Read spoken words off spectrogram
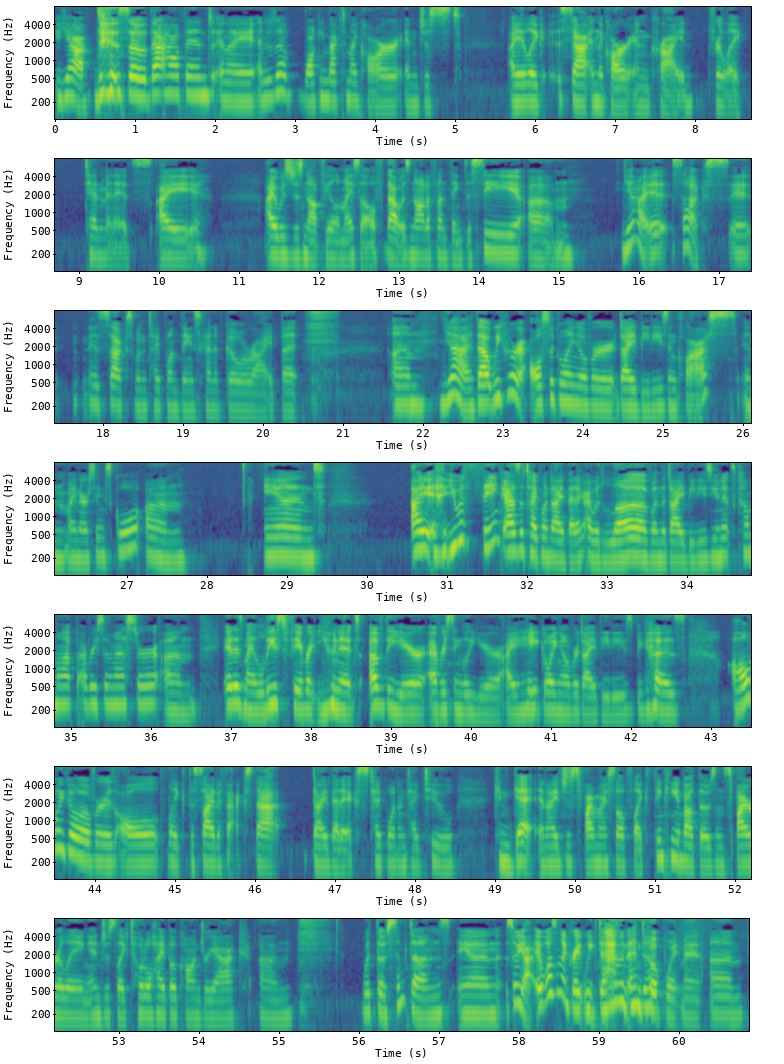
yeah, so that happened, and I ended up walking back to my car and just, I like sat in the car and cried for like 10 minutes. I, I was just not feeling myself. That was not a fun thing to see. Um, yeah, it sucks. It it sucks when type 1 things kind of go awry, but um yeah, that week we were also going over diabetes in class in my nursing school. Um and I you would think as a type 1 diabetic, I would love when the diabetes units come up every semester. Um it is my least favorite unit of the year every single year. I hate going over diabetes because all we go over is all like the side effects that diabetics, type 1 and type 2, can get. And I just find myself like thinking about those and spiraling and just like total hypochondriac um, with those symptoms. And so, yeah, it wasn't a great week to have an endo appointment. Um,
